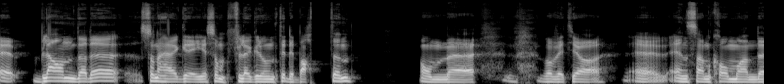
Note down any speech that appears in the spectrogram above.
eh, blandade sådana här grejer som flög runt i debatten. Om, eh, vad vet jag, eh, ensamkommande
